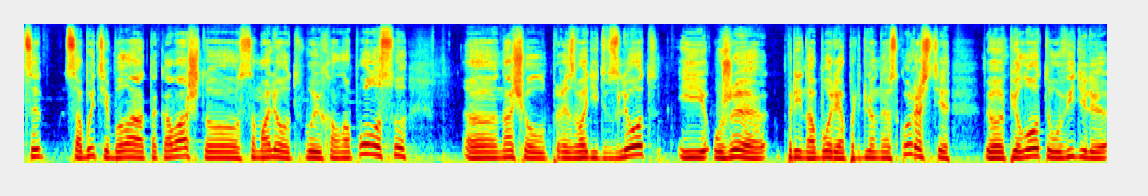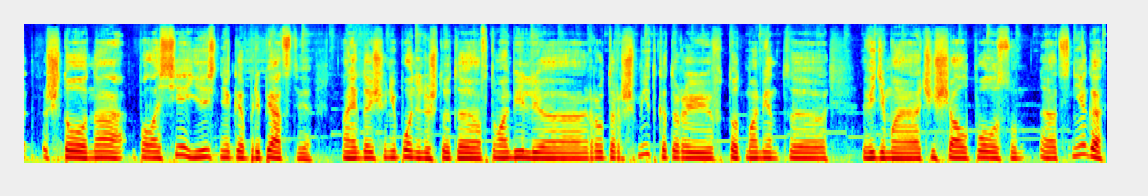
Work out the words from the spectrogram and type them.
цепь событий была такова, что самолет выехал на полосу, начал производить взлет, и уже при наборе определенной скорости пилоты увидели, что на полосе есть некое препятствие. Они тогда еще не поняли, что это автомобиль э, Ротер Шмидт, который в тот момент, видимо, очищал полосу от снега.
